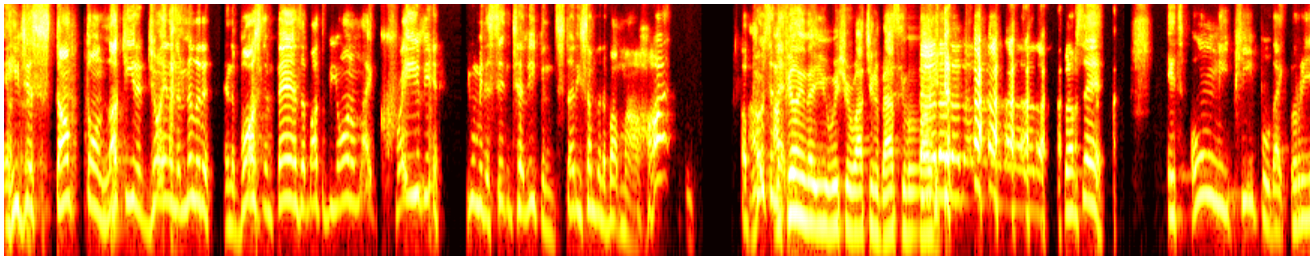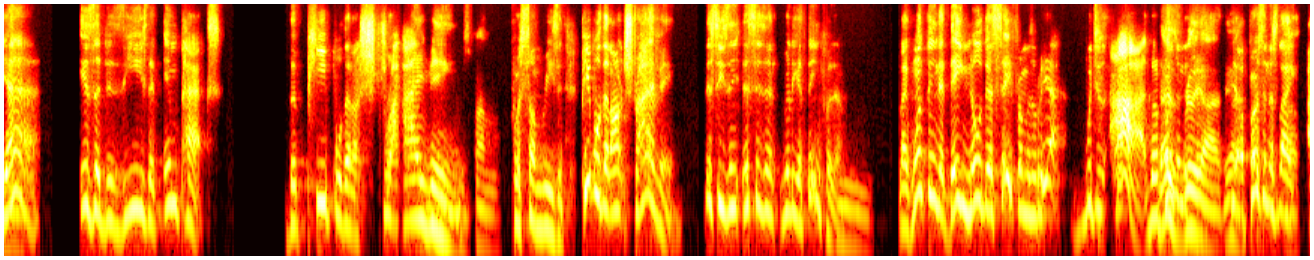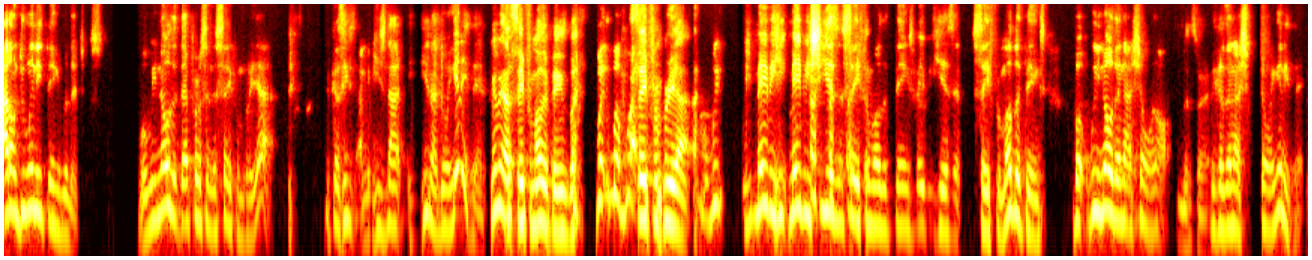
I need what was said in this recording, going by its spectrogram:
and he just stomped on Lucky to join in the middle of the, and the Boston fans about to be on him like crazy. You want me to sit in Ta'leef and study something about my heart? A person I'm that feeling that you wish you were watching a basketball no, no, game. no, no, no, no, no, no, no. But I'm saying it's only people like Riyah is a disease that impacts the people that are striving for some reason. People that aren't striving, this isn't this isn't really a thing for them. Mm. Like one thing that they know they're safe from is Riyah, which is odd. But a That is person, really odd. yeah. Yeah. a person that's like, Wow. I don't do anything religious. Well, we know that that person is safe from Riyah because he's, I mean, he's not, he's not doing anything. Maybe not safe from other things, but But, but right, safe from Riyah. we we- maybe he maybe she isn't safe from other things. Maybe he isn't safe from other things. But we know they're not showing off That's right. because they're not showing anything.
